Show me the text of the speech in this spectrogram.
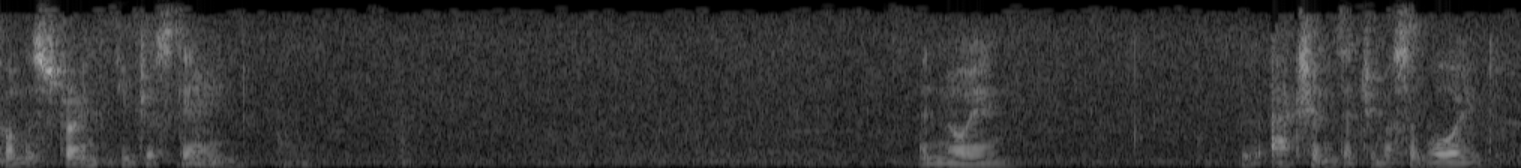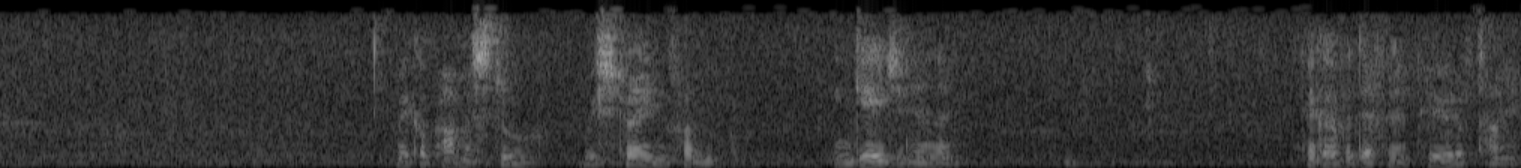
from the strength you've just gained and knowing the actions that you must avoid, make a promise to restrain from engaging in them. Think of a definite period of time.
